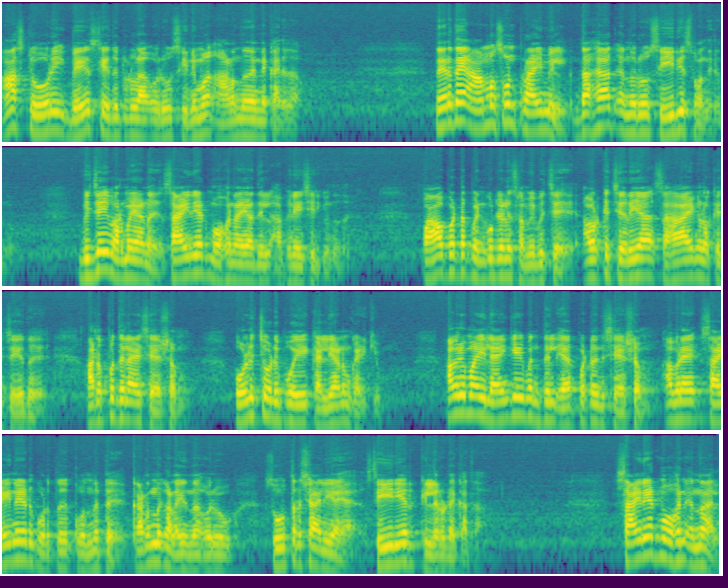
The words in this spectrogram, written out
ആ സ്റ്റോറി ബേസ് ചെയ്തിട്ടുള്ള ഒരു സിനിമ ആണെന്ന് തന്നെ കരുതാം. നേരത്തെ ആമസോൺ പ്രൈമിൽ ദഹാദ് എന്നൊരു സീരീസ് വന്നിരുന്നു. വിജയ് വർമ്മയാണ് സൈനൈഡ് മോഹനായി അതിൽ അഭിനയിച്ചിരിക്കുന്നത്. പാവപ്പെട്ട പെൺകുട്ടികളെ സമീപിച്ച് അവർക്ക് ചെറിയ സഹായങ്ങളൊക്കെ ചെയ്ത് അടുപ്പത്തിലായ ശേഷം ഒളിച്ചോടിപ്പോയി കല്യാണം കഴിക്കും. അവരുമായി ലൈംഗിക ബന്ധത്തിൽ ഏർപ്പെട്ടതിന് ശേഷം അവരെ സൈനൈഡ് കൊടുത്ത് കൊന്നിട്ട് കടന്നു കളയുന്ന ഒരു സൂത്രശാലിയായ സീരിയർ കില്ലറുടെ കഥ. സൈനൈഡ് മോഹൻ എന്നാൽ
